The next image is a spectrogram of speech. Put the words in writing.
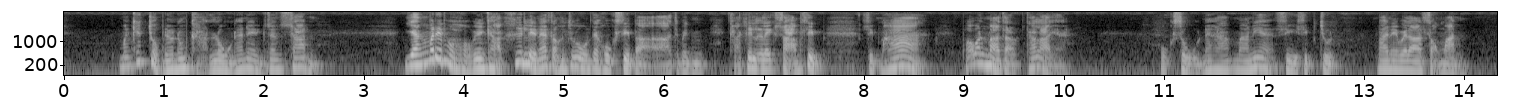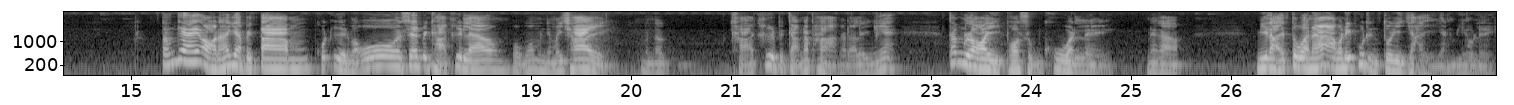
มันแค่จบแนวโน้มขาลงนะเนี่ยสั้น ๆ ยังไม่ได้บอกเป็นขาขึ้นเลยนะสองชั่วโมงแต่หกสิบอะอาจจะเป็นขาขึ้นเล็กๆสามสิบสิบห้าเพราะมันมาจากเท่าไหร่อะหกศูนย์นะครับ มาเนี่ยสี่สิบจุดภายในเวลาสองวัน ต้องแยกให้ออกนะ อย่าไปตามคนอื่นบอกโอ้เซตเป็นขาขึ้นแล้ว ผมว่ามันยังไม่ใช่ มันเอาขาขึ้นไปกัดหน้าผากอะไรอย่างเงี้ยต้องรออีกพอสมควรเลยนะครับ มีหลายตัวนะวันนี้พูดถึงตัวใหญ่ๆอย่างเดียวเลย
